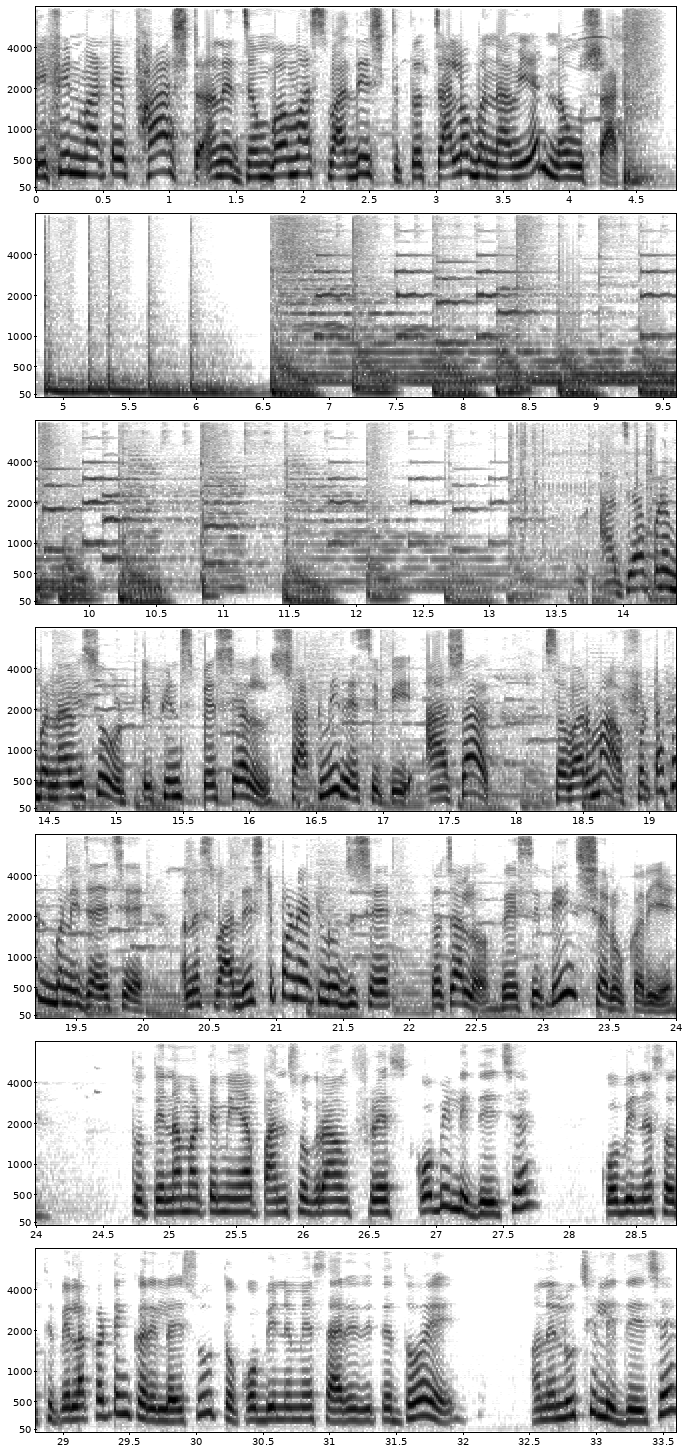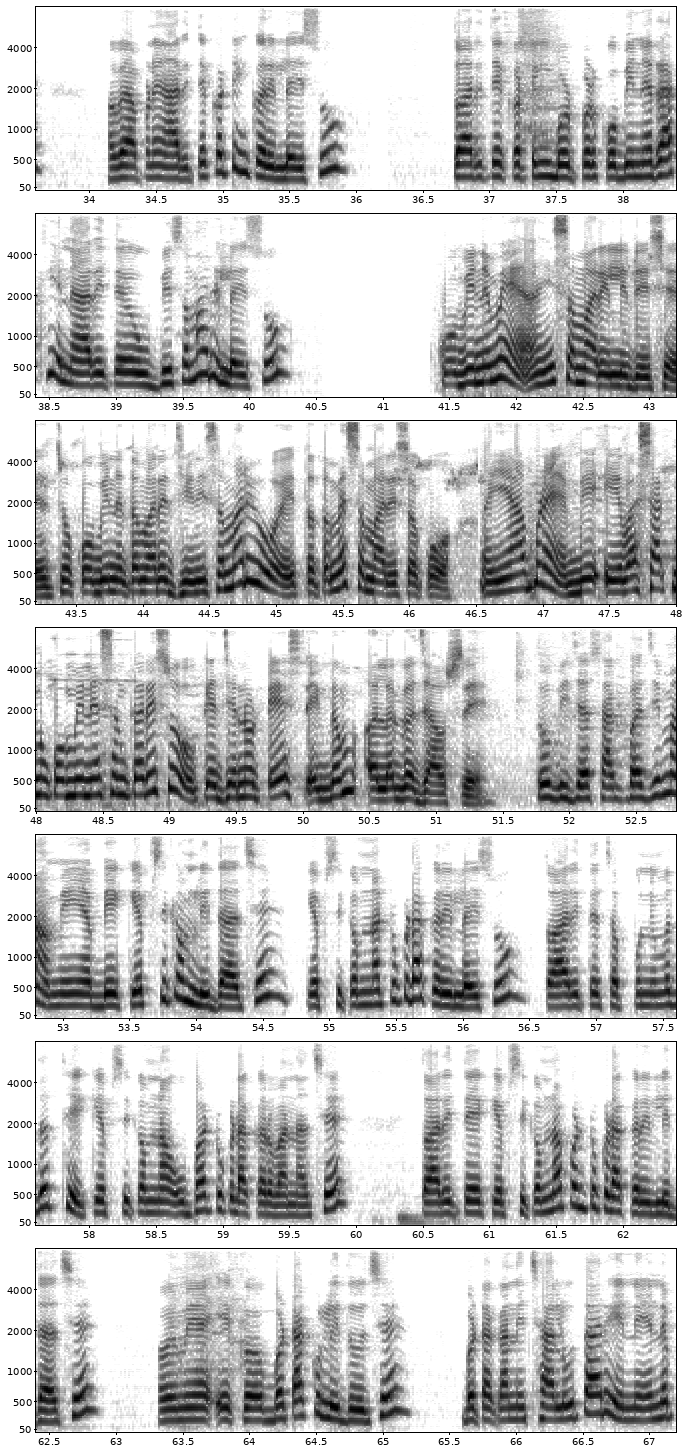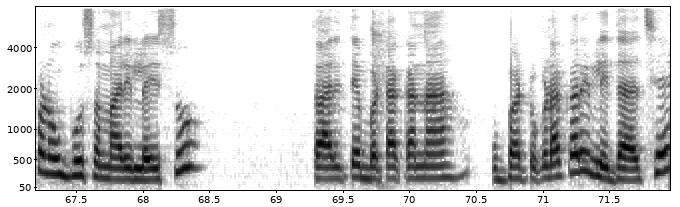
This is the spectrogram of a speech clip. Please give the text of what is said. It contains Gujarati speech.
ટિફિન માટે ફાસ્ટ અને જમવામાં સ્વાદિષ્ટ. તો ચાલો બનાવીએ નવું શાક. આજે આપણે બનાવીશું ટિફિન સ્પેશિયલ શાકની રેસીપી. આ શાક સવારમાં ફટાફટ બની જાય છે અને સ્વાદિષ્ટ પણ એટલું જ છે. તો ચાલો રેસીપી શરૂ કરીએ. તો તેના માટે મેં અહીંયા પાંચસો ગ્રામ ફ્રેશ કોબી લીધી છે. કોબીને સૌથી પહેલાં કટિંગ કરી લઈશું. તો કોબીને મેં સારી રીતે ધોઈ અને લૂછી લીધી છે. હવે આપણે આ રીતે કટિંગ કરી લઈશું. તો આ રીતે કટિંગ બોર્ડ પર કોબીને રાખીને આ રીતે ઊભી સમારી લઈશું. કોબીને મેં અહીં સમારી લીધી છે. જો કોબીને તમારે ઝીણી સમારવી હોય તો તમે સમારી શકો. અહીંયા આપણે બે એવા શાકનું કોમ્બિનેશન કરીશું કે જેનો ટેસ્ટ એકદમ અલગ જ આવશે. તો બીજા શાકભાજીમાં મેં અહીંયા બે કેપ્સિકમ લીધા છે. કેપ્સિકમના ટુકડા કરી લઈશું. તો આ રીતે ચપ્પુની મદદથી કેપ્સિકમના ઊભા ટુકડા કરવાના છે. તો આ રીતે કેપ્સિકમના પણ ટુકડા કરી લીધા છે. હવે મેં એક બટાકું લીધું છે. બટાકાની છાલ ઉતારીને એને પણ ઊભું સમારી લઈશું. તો આ રીતે બટાકાના ઊભા ટુકડા કરી લીધા છે.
